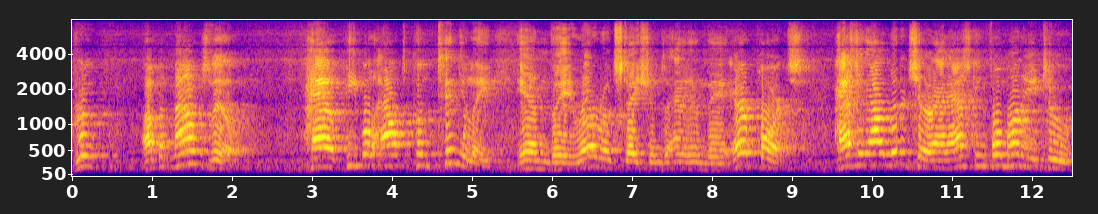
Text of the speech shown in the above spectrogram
group up at Moundsville have people out continually in the railroad stations and in the airports passing out literature and asking for money to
